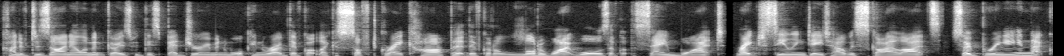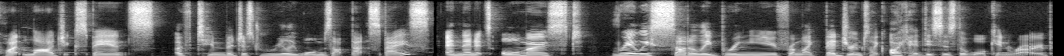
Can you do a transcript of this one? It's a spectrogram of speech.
kind of design element goes with this bedroom and walk-in robe. They've got like a soft grey carpet. They've got a lot of white walls. They've got the same white raked ceiling detail with skylights. So bringing in that quite large expanse of timber just really warms up that space. And then it's almost really subtly bringing you from like bedroom to like, okay, this is the walk in robe.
